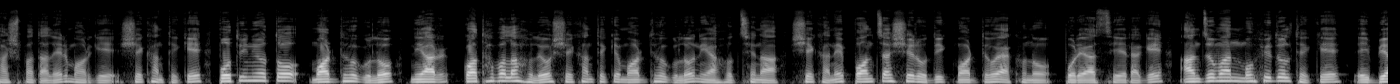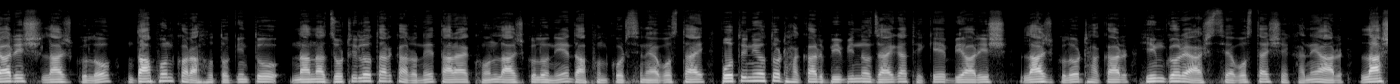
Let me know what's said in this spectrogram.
হাসপাতালের মর্গে। সেখান থেকে প্রতিনিয়ত মরদেহগুলো নেয়ার কথা বলা হলেও সেখান থেকে মরদেহগুলো নেওয়া হচ্ছে না। সেখানে পঞ্চাশের অধিক মরদেহ এখনও পড়ে আছে। এর আগে আঞ্জুমান মফিদুল থেকে এই বিয়ারিশ লাশগুলো দাফন করা হতো, কিন্তু নানা জটিলতার কারণে তারা এখন লাশগুলো নিয়ে দাফন করছে অবস্থায় প্রতিনিয়ত ঢাকার বিভিন্ন জায়গা থেকে বিয়ারিশ লাশগুলো ঢাকার হিমঘরে আসছে অবস্থায়। সেখানে আর লাশ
